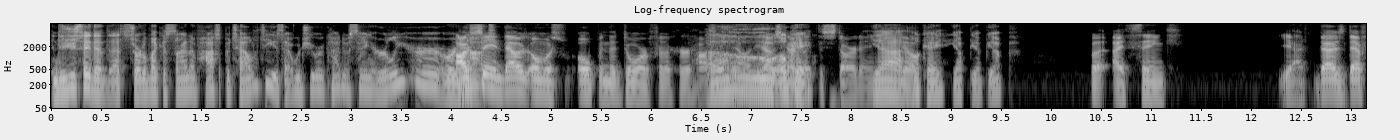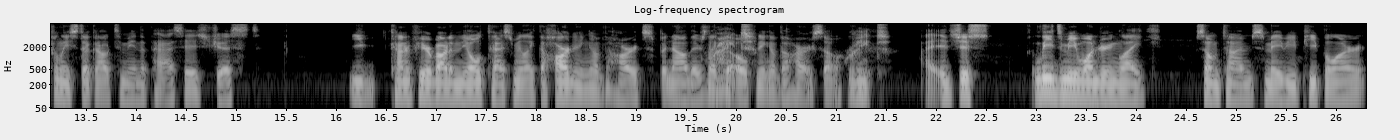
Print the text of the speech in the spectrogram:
And did you say that that's sort of like a sign of hospitality? Is that what you were kind of saying earlier, or I was not? saying that would almost open the door for her hospitality. that Oh, was kind okay. of like the starting. Yeah. Yep. Okay. Yep. Yep. Yep. But I think, yeah, that has definitely stuck out to me in the passage. Just you kind of hear about in the Old Testament, like the hardening of the hearts, but now there's like the opening of the heart. So Right. I- it just leads me wondering, like sometimes maybe people aren't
